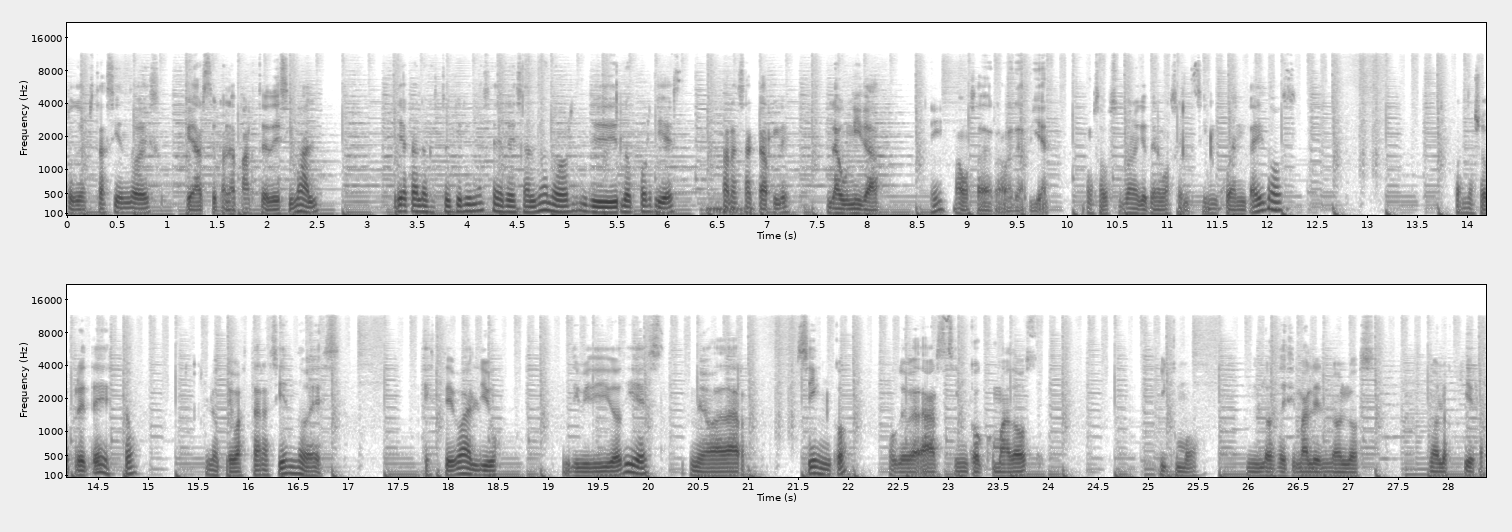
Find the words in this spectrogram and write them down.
lo que está haciendo es quedarse con la parte decimal. Y acá lo que estoy queriendo hacer es al valor dividirlo por 10 para sacarle la unidad. Vamos a ver ahora bien. Vamos a suponer que tenemos el 52 cuando yo apriete esto lo que va a estar haciendo es este value dividido 10 me va a dar 5 porque va a dar 5,2 y como los decimales no los, no los quiero,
